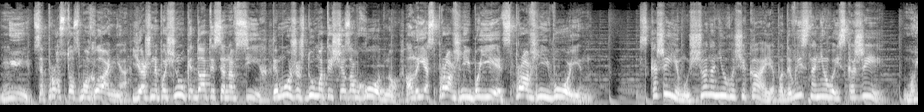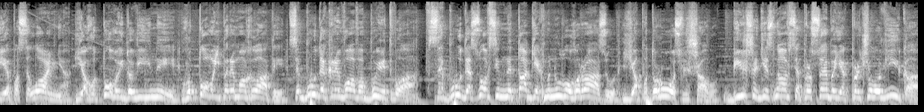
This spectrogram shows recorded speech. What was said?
Ні, це просто змагання. Я ж не почну кидатися на всіх. Ти можеш думати що завгодно, але я справжній боєць, справжній воїн. Скажи йому, що на нього чекає, подивись на нього і скажи. Моє посилання, я готовий до війни, готовий перемагати. Це буде кривава битва. Все буде зовсім не так, як минулого разу. Я подорослішав. Більше дізнався про себе як про чоловіка.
